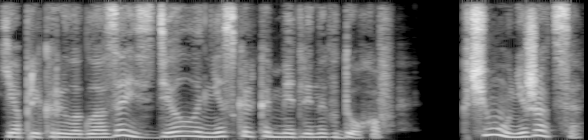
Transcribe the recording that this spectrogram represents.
Я прикрыла глаза и сделала несколько медленных вдохов. К чему унижаться?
